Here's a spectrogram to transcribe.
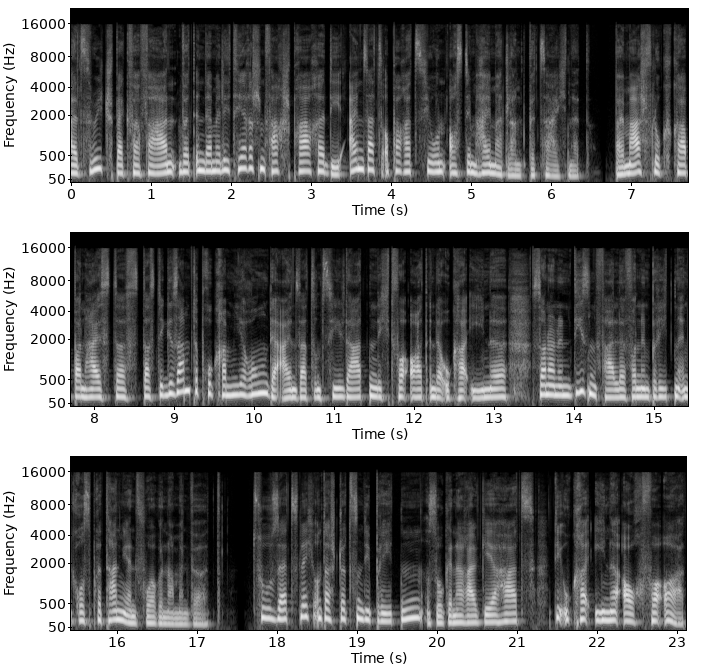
Als Reachback-Verfahren wird in der militärischen Fachsprache die Einsatzoperation aus dem Heimatland bezeichnet. Bei Marschflugkörpern heißt das, dass die gesamte Programmierung der Einsatz- und Zieldaten nicht vor Ort in der Ukraine, sondern in diesem Falle von den Briten in Großbritannien vorgenommen wird. Zusätzlich unterstützen die Briten, so General Gerhards, die Ukraine auch vor Ort.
